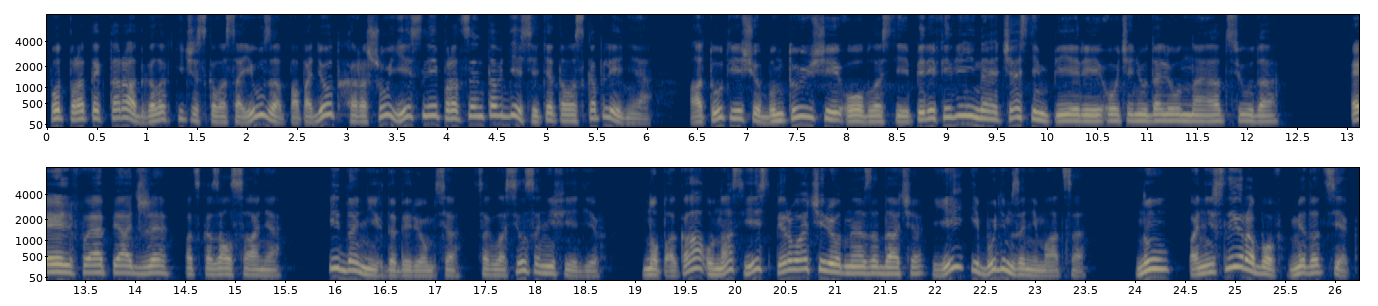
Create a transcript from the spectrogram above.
под протекторат Галактического Союза попадет хорошо, если процентов 10 этого скопления. А тут еще бунтующие области, периферийная часть империи, очень удаленная отсюда. «Эльфы опять же», — подсказал Саня. «И до них доберемся», — согласился Нефедьев. «Но пока у нас есть первоочередная задача, ей и будем заниматься. Ну, понесли рабов в медотсек?»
